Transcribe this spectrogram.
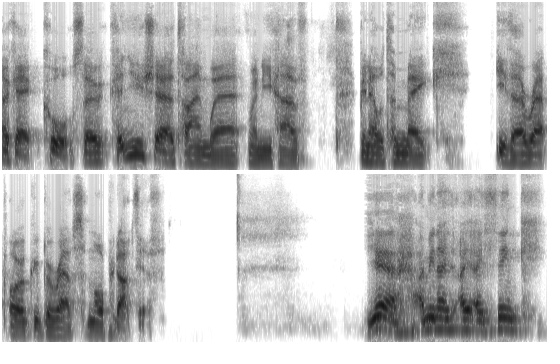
Okay, cool. So, can you share a time where when you have been able to make either a rep or a group of reps more productive? Yeah, I mean, I, I think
